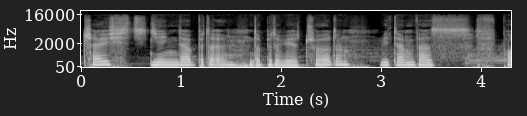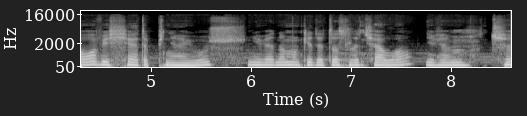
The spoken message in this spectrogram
Cześć, dzień dobry, dobry wieczór. Witam Was w połowie sierpnia już. Nie wiadomo kiedy to zleciało. Nie wiem, czy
